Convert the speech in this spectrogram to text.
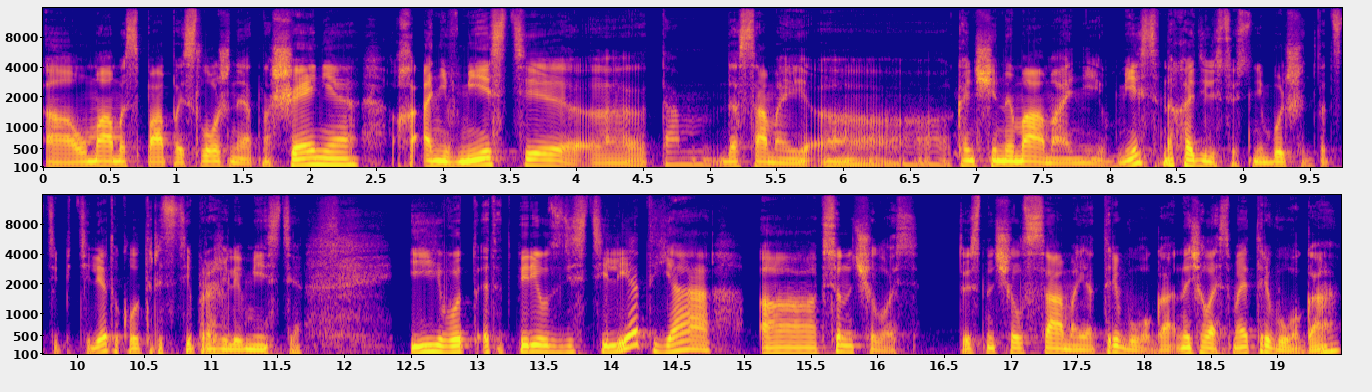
у мамы с папой сложные отношения, они вместе, э, там до самой э, кончины мамы они вместе находились, то есть не больше 25 лет, около 30 прожили вместе. И вот этот период с 10 лет я а, все началось. То есть начался моя тревога, началась моя тревога,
